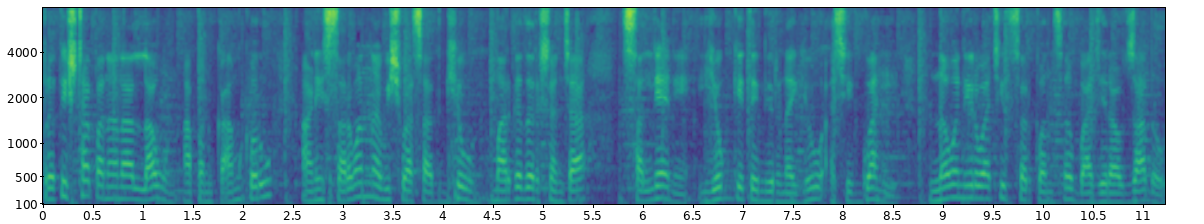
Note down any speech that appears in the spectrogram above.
प्रतिष्ठापनाला लावून आपण काम करू आणि सर्वांना विश्वासात घेऊन मार्गदर्शनच्या सल्ल्याने योग्य ते निर्णय घेऊ अशी ग्वाही नवनिर्वाचित सरपंच बाजीराव जाधव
